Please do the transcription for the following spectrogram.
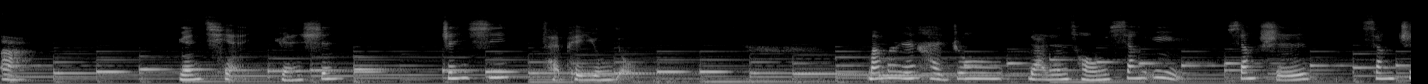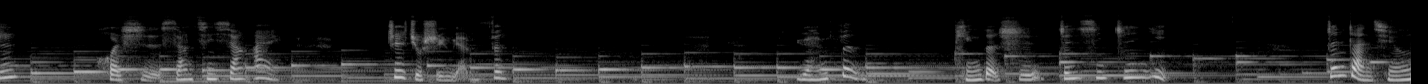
二，缘浅缘深。珍惜才配拥有。茫茫人海中，两人从相遇、相识、相知，或是相亲相爱，这就是缘分。缘分凭的是真心真意，真感情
